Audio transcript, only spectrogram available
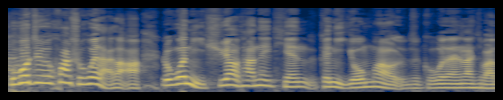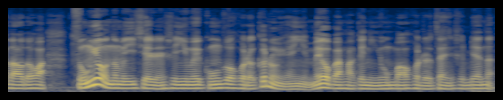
不过这个话说回来了啊，如果你需要他那天跟你拥抱，这孤单乱七八糟的话，总有那么一些人是因为工作或者各种原因没有办法跟你拥抱或者在你身边的。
